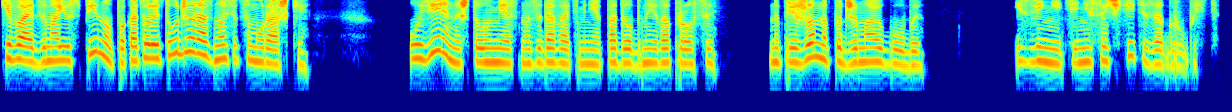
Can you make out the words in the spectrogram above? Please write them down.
Кивает за мою спину, по которой тут же разносятся мурашки. Уверены, что уместно задавать мне подобные вопросы? Напряженно поджимаю губы. Извините, не сочтите за грубость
